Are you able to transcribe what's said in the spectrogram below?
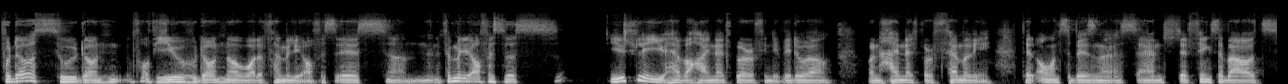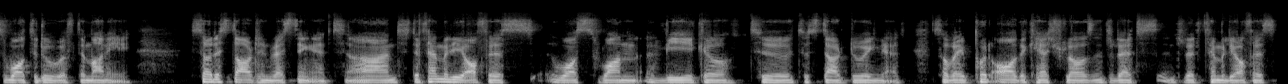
For those who don't of you who don't know what a family office is, um, family offices usually you have a high net worth individual or a high net worth family that owns a business and that thinks about what to do with the money. So they start investing it. And the family office was one vehicle to, to start doing that. So they put all the cash flows into that, into that family office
